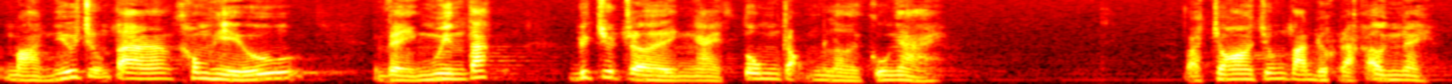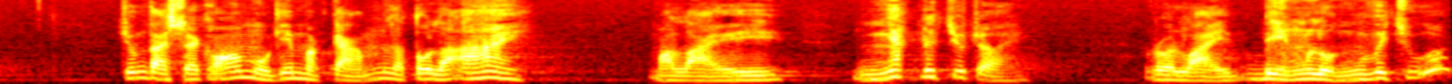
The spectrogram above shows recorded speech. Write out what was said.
Mà nếu chúng ta không hiểu về nguyên tắc Đức Chúa Trời Ngài tôn trọng lời của Ngài và cho chúng ta được đặc ân này, chúng ta sẽ có một cái mặc cảm là tôi là ai mà lại nhắc Đức Chúa Trời rồi lại biện luận với Chúa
